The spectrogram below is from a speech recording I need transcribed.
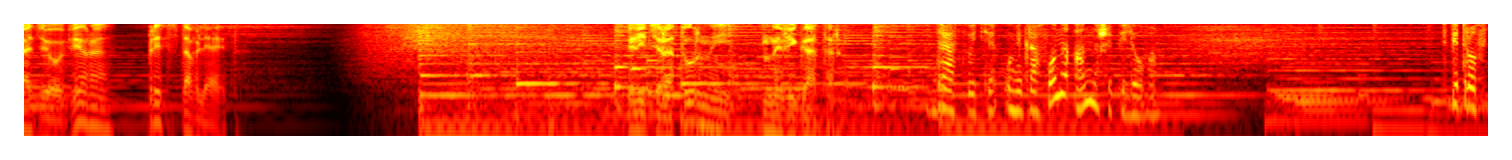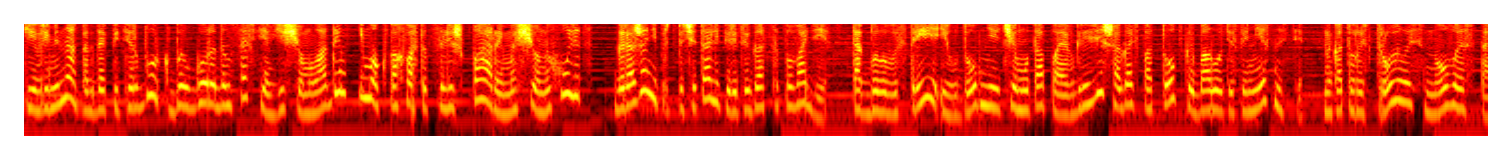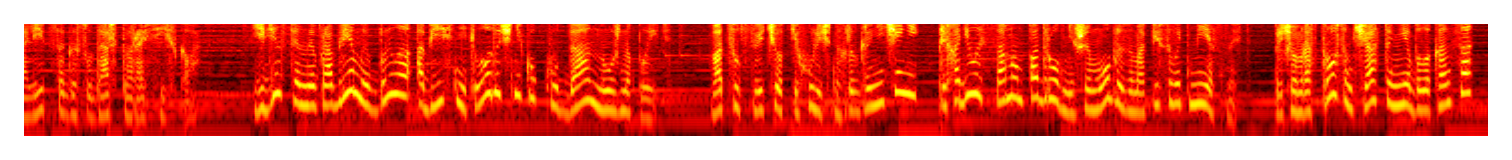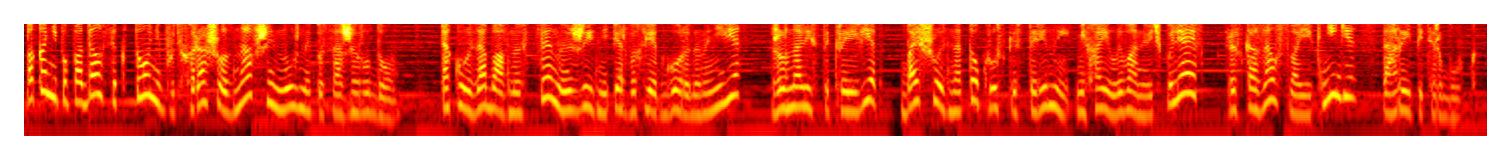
Радио «Вера» представляет Литературный навигатор Здравствуйте! У микрофона Анна Шапилева. Петровские времена, когда Петербург был городом совсем еще молодым и мог похвастаться лишь парой мощенных улиц, горожане предпочитали передвигаться по воде. Так было быстрее и удобнее, чем утопая в грязи шагать по топкой болотистой местности, на которой строилась новая столица государства российского. Единственной проблемой было объяснить лодочнику, куда нужно плыть. В отсутствие четких уличных разграничений приходилось самым подробнейшим образом описывать местность, причем расспросам часто не было конца, пока не попадался кто-нибудь, хорошо знавший нужный пассажиру дом. Такую забавную сцену из жизни первых лет города на Неве журналист и краевед, большой знаток русской старины Михаил Иванович Пыляев рассказал в своей книге «Старый Петербург».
